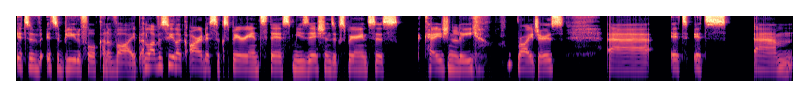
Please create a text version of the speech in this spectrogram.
it's a it's a beautiful kind of vibe. And obviously like artists experience this, musicians experience this occasionally, writers. Uh, it's it's um,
